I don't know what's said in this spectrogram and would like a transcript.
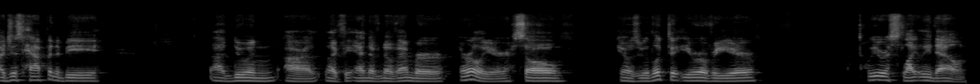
I just happened to be uh, doing uh, like the end of November earlier. So, you know, as we looked at year over year, we were slightly down,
